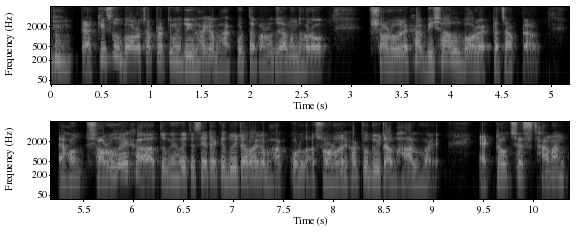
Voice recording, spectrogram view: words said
কিছু বড় চ্যাপ্টার তুমি দুই ভাগে ভাগ করতে পারো। যেমন ধরো, সরলরেখা বিশাল বড় একটা চ্যাপ্টার এখন সরলরেখা, তুমি হইতেছে এটাকে দুইটা ভাগে ভাগ করলা। সরলরেখার তো দুইটা ভাগ হয়। একটা হচ্ছে স্থানাঙ্ক,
